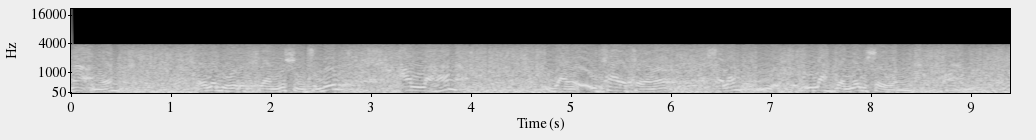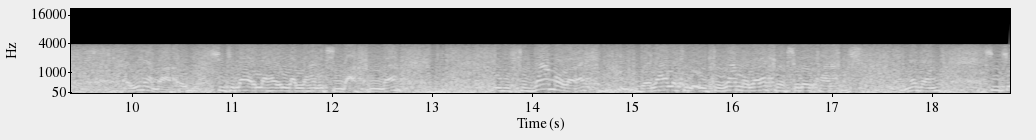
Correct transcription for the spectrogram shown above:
ne yapmıyor? Öyle bir Hristiyan düşün ki bu Allah'a yani İsa Aleyhisselam'a falan ilah deniyor bir şey deniyor e yine batıl çünkü la ilahe illallah'ın içinde aslında iltizam olarak delaletul iltizam olarak Resulü tartmış neden? çünkü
